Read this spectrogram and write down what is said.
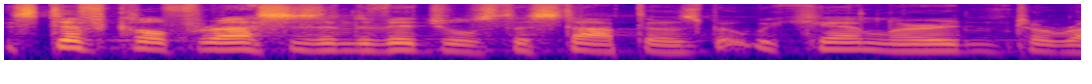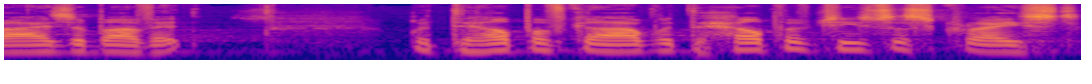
It's difficult for us as individuals to stop those, but we can learn to rise above it with the help of God, with the help of Jesus Christ,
